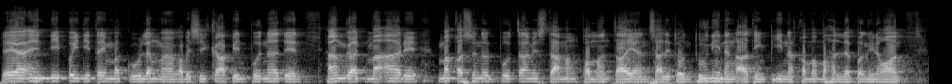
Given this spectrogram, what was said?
Kaya hindi pwede tayong magkulang mga kabisikapin po natin hanggat maari makasunod po tayo sa tamang pamantayan sa lituntunin ng ating pinakamamahal na Panginoon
